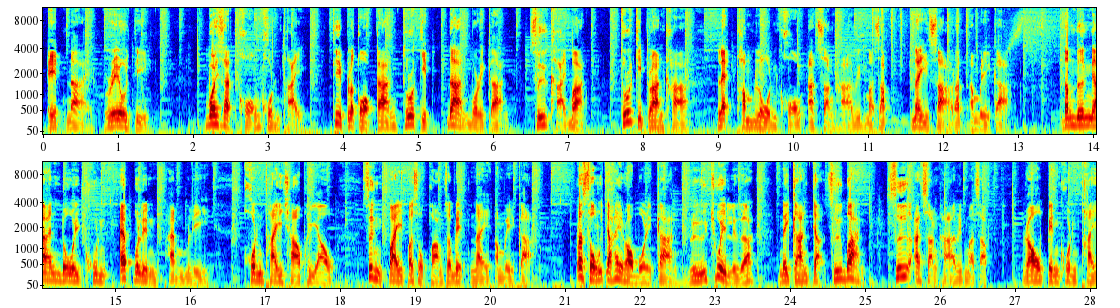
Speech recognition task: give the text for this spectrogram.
789 Realty บริษัทของคนไทยที่ประกอบการธุรกิจด้านบริการ ซื้อขายบ้าน ธุรกิจร้านค้า และทำโลนของอสังหาริมทรัพย์ ในสหรัฐอเมริกาดำเนินงานโดยคุณแอปเปิลินแพมลี คนไทยชาวพะเยา ซึ่งไปประสบความสำเร็จในอเมริกา ประสงค์จะให้เราบริการหรือช่วยเหลือในการจะซื้อบ้าน ซื้ออสังหาริมทรัพย์ เราเป็นคนไทย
